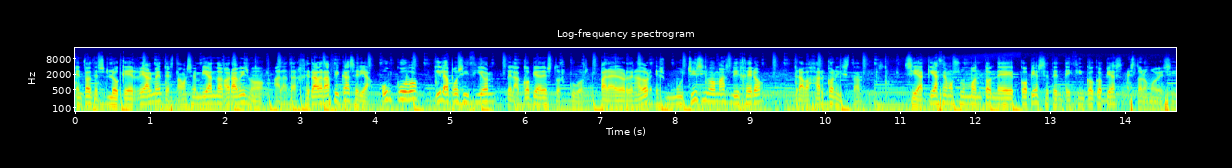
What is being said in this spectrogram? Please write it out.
Entonces, lo que realmente estamos enviando ahora mismo a la tarjeta gráfica sería un cubo y la posición de la copia de estos cubos. Para el ordenador es muchísimo más ligero trabajar con instancias. Si aquí hacemos un montón de copias, 75 copias, esto lo mueve sin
